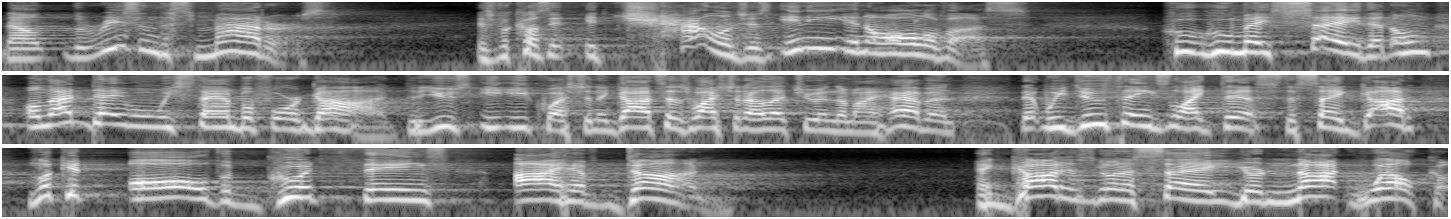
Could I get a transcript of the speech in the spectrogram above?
Now, the reason this matters is because it, it challenges any and all of us who, who may say that on, on that day when we stand before God, to use EE question, and God says, Why should I let you into my heaven? That we do things like this to say, God, look at all the good things I have done. And God is going to say, You're not welcome.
